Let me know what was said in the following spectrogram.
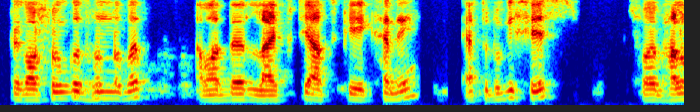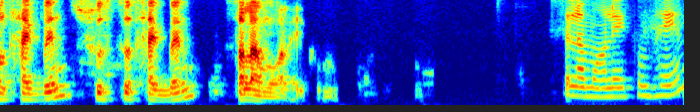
আপনাকে অসংখ্য ধন্যবাদ। আমাদের লাইফটি আজকে এখানে এতটুকুই শেষ। সবাই ভালো থাকবেন সুস্থ থাকবেন। সালামু আলাইকুম। আসসালামু আলাইকুম ভাইয়া।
